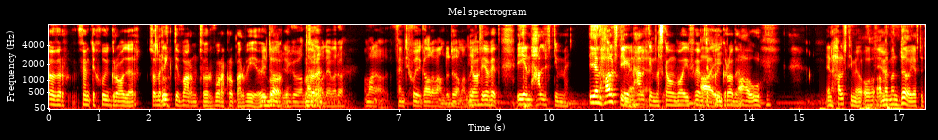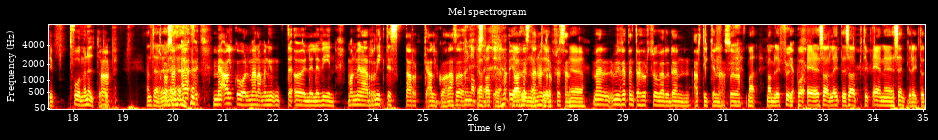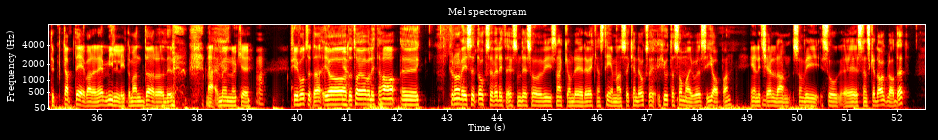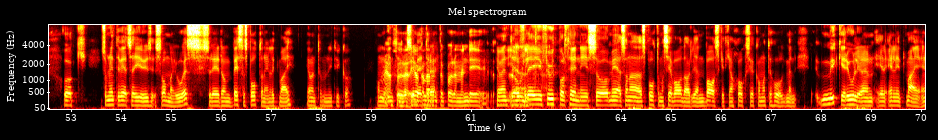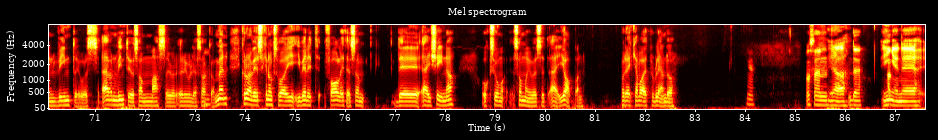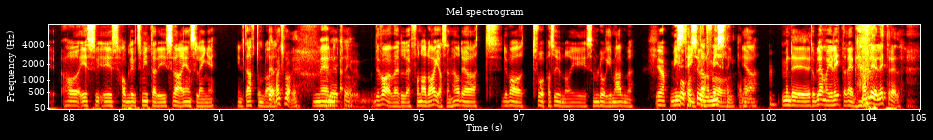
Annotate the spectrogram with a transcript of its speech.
över 57 grader, som är riktigt varmt för våra kroppar. Vi, Vi dör Det ju. går Vad inte att överleva då. Om man har 57 grader varm, då dör man direkt. Ja, jag vet. I en halvtimme. I en I halvtimme? en halvtimme ska man vara i 57 Aj, grader. Au. En halvtimme och, ja. men man dör ju efter typ två minuter Ja. typ. Inte, Och sen, äh, med alkohol menar man inte öl eller vin. Man menar riktigt stark alkohol. Alltså, 100% jag fattar. Ja, nästan 100 typ. procent. Ja. Men vi vet inte hur trovärdig den artikeln är. Så Man, man blir full Ja. på eh, så lite så typ en eh, centiliter, typ knappt det var det, det är milliliter man dör det, Nej men okej. Ja. Ska vi fortsätta? Ja, då tar jag över lite här. Eh, coronaviruset också är väldigt, eftersom det är så vi snackar om det, det är veckans tema, så kan det också hota sommar-OS i Japan. Enligt källan som vi såg eh, Svenska Dagbladet. Och som ni inte vet så är ju sommar-OS, så det är de bästa sporterna enligt mig. Jag vet inte om ni tycker. Om Ja, vinter-OS så är jag kollar inte på det men det Jag vet inte, för det är ju fotboll, tennis och mer sådana sporter man ser vardagligen. Basket kanske också, jag kommer inte ihåg. Men mycket roligare än, enligt mig än vinter-OS. Även vinter-OS har massa ro- roliga saker. Men coronavirus kan också vara i, i väldigt farligt eftersom det är i Kina och som, sommar-OS är i Japan. Och det kan vara ett problem då. Och sen Ja, det. ingen eh, har, är, är, har blivit smittad i Sverige än så länge. Enligt Det är Aftonbladet. faktiskt bra ju. Men det eh, det var väl för några dagar sedan hörde jag att det var två personer i, som låg i Malmö. Ja. Misstänkta personer för, misstänkta bara. Ja, Men det... då blir man ju lite rädd. Man blir lite rädd.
